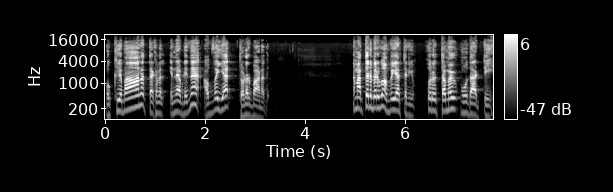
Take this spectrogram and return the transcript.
முக்கியமான தகவல் என்ன அப்படின்னா ஔவையார் தொடர்பானது. நம்ம அத்தனை பேருக்கும் ஔவையார் தெரியும். ஒரு தமிழ் மூதாட்டி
